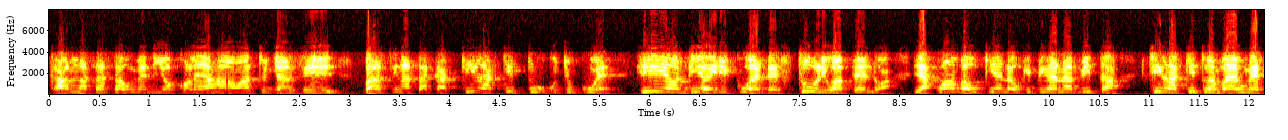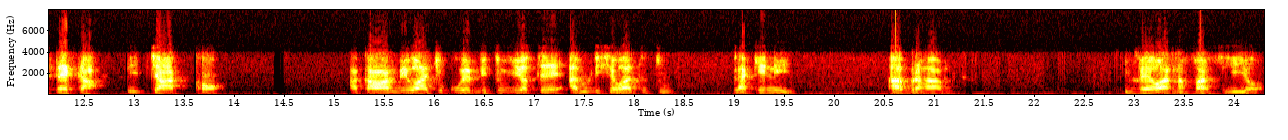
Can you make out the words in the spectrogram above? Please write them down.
kama sasa umeniokolea hawa watu jansi hii basi nataka kila kitu uchukue. Hiyo ndiyo ilikuwa desturi wapendwa ya kwamba ukienda ukipigana vita kila kitu ambaye umeteka ni chako. Akawaambiwa achukue vitu vyote arudishe watu tu. Lakini Abraham ukipewa nafasi hiyo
